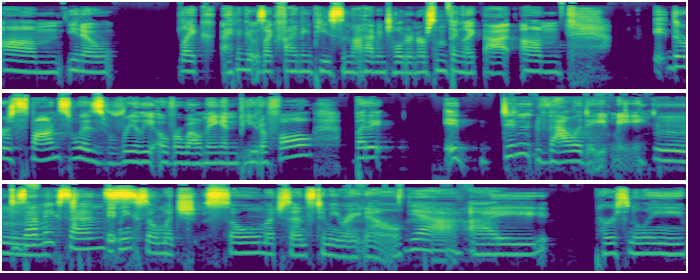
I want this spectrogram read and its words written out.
um, you know, like I think it was like finding peace and not having children or something like that. Um, it, the response was really overwhelming and beautiful, but it it didn't validate me. Mm. Does that make sense? It makes so much so much sense to me right now. Yeah. I personally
